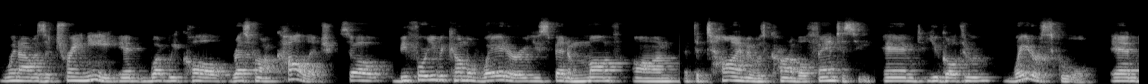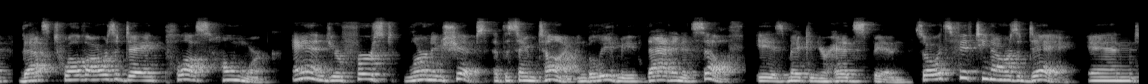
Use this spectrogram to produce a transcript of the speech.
when I was a trainee in what we call restaurant college. So before you become a waiter, you spend a month on, at the time, it was Carnival Fantasy, and you go through waiter school. And that's 12 hours a day plus homework. And your first learning ships at the same time. And believe me, that in itself is making your head spin. So it's 15 hours a day. And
